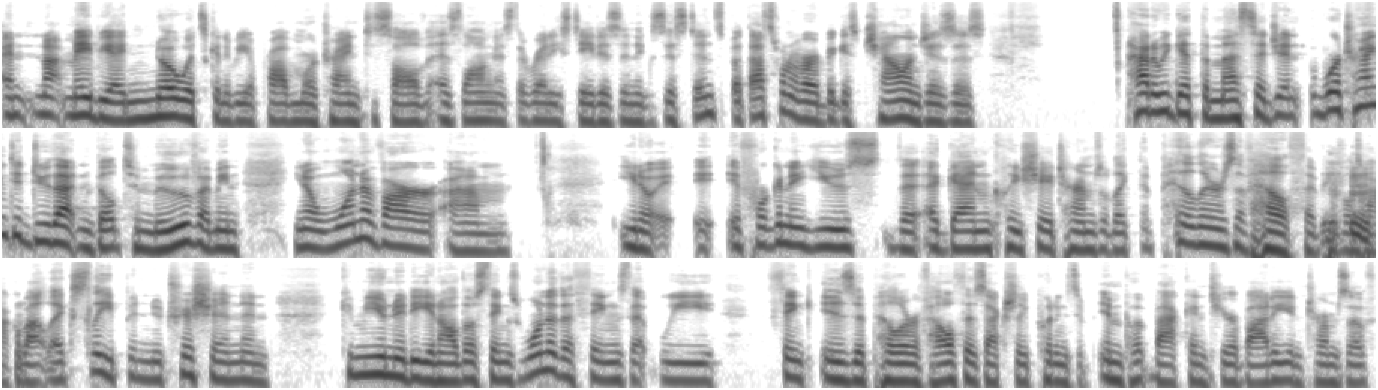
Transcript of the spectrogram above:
and not maybe i know it's going to be a problem we're trying to solve as long as the ready state is in existence but that's one of our biggest challenges is how do we get the message? And we're trying to do that in built to move. I mean you know one of our um you know if we're going to use the again cliche terms of like the pillars of health that people talk about like sleep and nutrition and community and all those things one of the things that we think is a pillar of health is actually putting some input back into your body in terms of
